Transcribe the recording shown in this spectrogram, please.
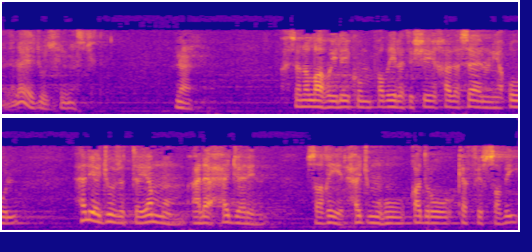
هذا لا يجوز في المسجد. نعم. أحسن الله إليكم. فضيلة الشيخ هذا سائل يقول هل يجوز التيمم على حجر صغير حجمه قدر كف الصبي؟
